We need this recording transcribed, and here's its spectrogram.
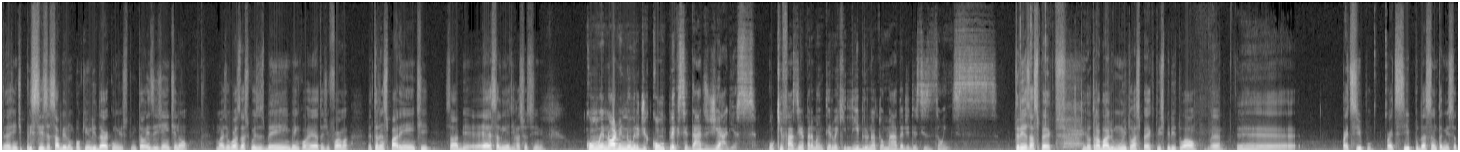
Né, a gente precisa saber um pouquinho lidar com isso. Então, exigente não, mas eu gosto das coisas bem, bem corretas, de forma é, transparente, sabe? É essa linha de raciocínio. Com um enorme número de complexidades diárias, o que fazer para manter o equilíbrio na tomada de decisões? Três aspectos. Eu trabalho muito o aspecto espiritual, né? É, participo, participo da Santa Missa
